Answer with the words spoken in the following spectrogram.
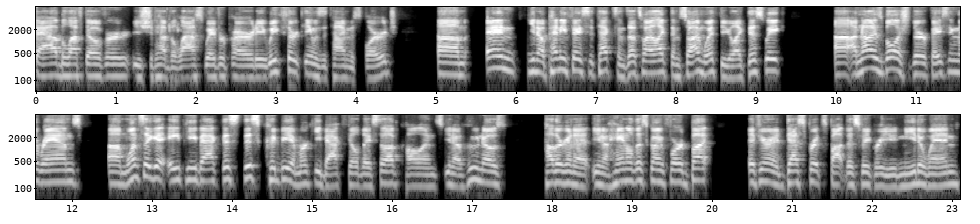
FAAB left over. You should have the last waiver priority. Week 13 was the time to splurge. Um, and you know, Penny faced the Texans. That's why I like them. So I'm with you. Like this week, uh, I'm not as bullish. They're facing the Rams. Um, once they get AP back, this this could be a murky backfield. They still have Collins. You know, who knows how they're to, you know, handle this going forward. But if you're in a desperate spot this week where you need a win,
